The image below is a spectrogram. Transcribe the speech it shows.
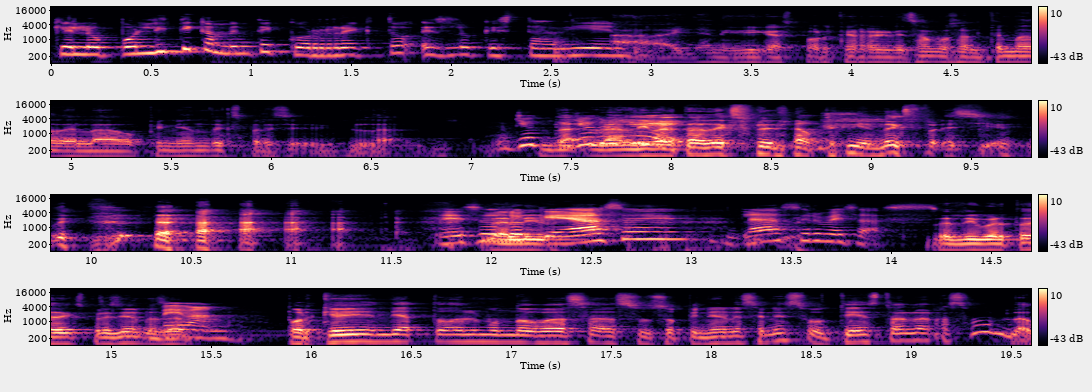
que lo políticamente correcto es lo que está bien. Ay, ya ni digas porque regresamos al tema de la opinión de expresión. La, yo la- yo la creo que libertad de expresión, la opinión de expresión, eso la es lo que hace las cervezas. La libertad de expresión. O sea, porque hoy en día todo el mundo basa sus opiniones en eso. Tienes toda la razón. La,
